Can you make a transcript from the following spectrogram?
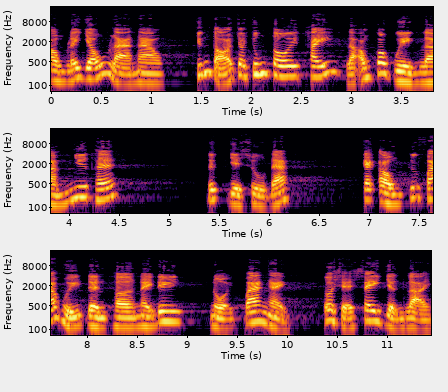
ông lấy dấu lạ nào chứng tỏ cho chúng tôi thấy là ông có quyền làm như thế? Đức Giêsu đáp, các ông cứ phá hủy đền thờ này đi, nội ba ngày, tôi sẽ xây dựng lại.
